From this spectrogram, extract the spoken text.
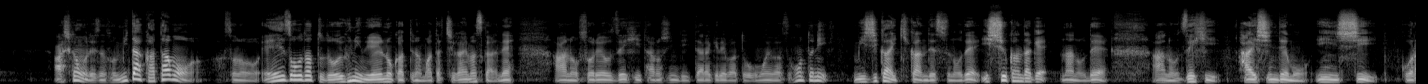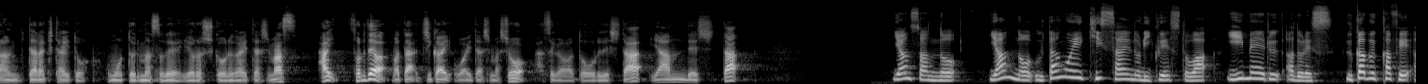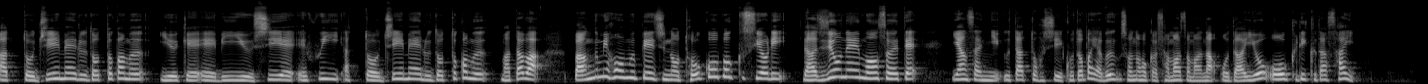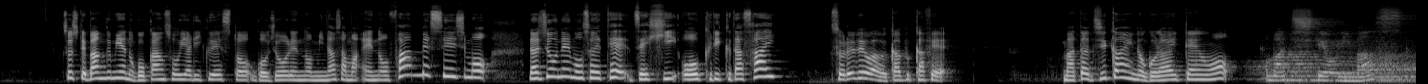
あしかもですねその見た方もその映像だとどういう風に見れるのかっていうのはまた違いますからね。あのそれをぜひ楽しんでいただければと思います。本当に短い期間ですので1週間だけなのであのぜひ配信でもインシーご覧いただきたいと思っておりますのでよろしくお願いいたします。はいそれではまた次回お会いいたしましょう。長谷川徹でした。ヤンでした。ヤンさんのヤンの歌声喫茶へのリクエストは、e メールアドレス、浮かぶカフェ at gmail.com、ukabucafe at gmail.com、または番組ホームページの投稿ボックスより、ラジオネームを添えて、ヤンさんに歌ってほしい言葉や文、その他様々なお題をお送りください。そして番組へのご感想やリクエスト、ご常連の皆様へのファンメッセージも、ラジオネームを添えてぜひお送りください。それでは浮かぶカフェ。また次回のご来店をお待ちしております。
